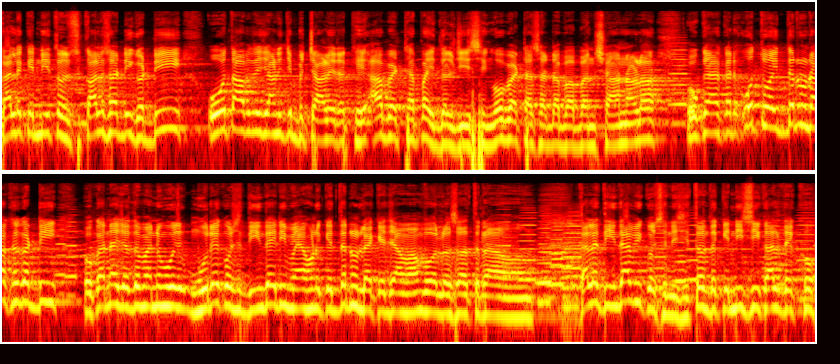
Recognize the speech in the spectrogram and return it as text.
ਕੱਲ ਕਿੰਨੀ ਧੁੰਦ ਕੱਲ ਸਾਡੀ ਗੱਡੀ, ਉਹ ਤਾਂ ਆਪਦੇ ਜਾਣੇ ਚ ਵਿਚਾਲੇ ਰੱਖੇ। ਆ ਬੈਠਾ ਭਾਈ ਦਲਜੀਤ ਸਿੰਘ, ਉਹ ਬੈਠਾ ਸਾਡਾ ਬਾਬਾ ਨਿਸ਼ਾਨ ਵਾਲਾ। ਉਹ ਕਿਹਾ ਕਰ, ਉਹ ਤੂੰ ਇੱਧਰ ਨੂੰ ਰੱਖ ਗੱਡੀ। ਉਹ ਕਹਿੰਦਾ, ਜਦੋਂ ਮੈਨੂੰ ਮੂਰੇ ਕੁਝ ਦੀਂਦਾ ਹੀ ਨਹੀਂ, ਮੈਂ ਹੁਣ ਕਿੱਧਰ ਨੂੰ ਲੈ ਕੇ ਜਾਵਾਂ? ਬੋਲੋ ਸਤਨਾਮ। ਕੱਲ ਦੀਂਦਾ ਵੀ ਕੁਝ ਨਹੀਂ ਸੀ, ਧੁੰਦ ਕਿੰਨੀ ਸੀ ਕੱਲ ਦੇਖੋ।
